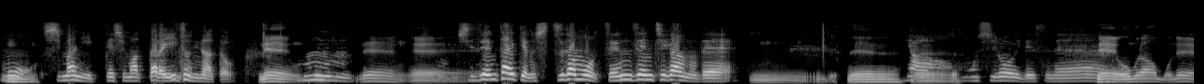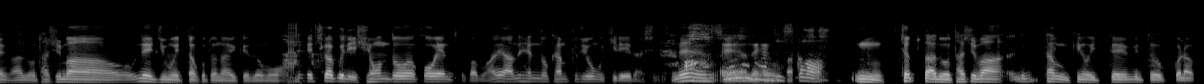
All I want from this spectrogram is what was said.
もう島に行ってしまったらいいのになと。ねえ、うんねえー、自然体験の質がもう全然違うので。うんですね。いやー、面白いですね。ね大村もね、あの田島、ね、自分行ったことないけども、で近くに資本堂公園とかもね、あの辺のキャンプ場も綺麗だしですね。あそうなんですか。うん、ちょっとあの田島、多分昨日行ってみたところから、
